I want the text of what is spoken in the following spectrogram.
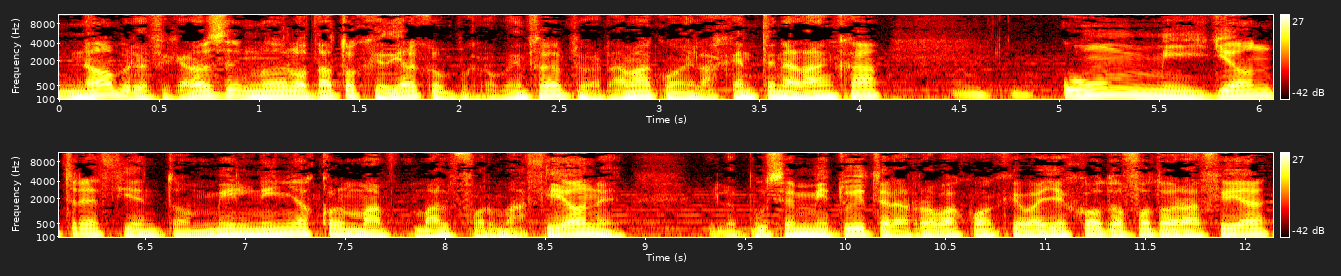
No, pero fijaros en uno de los datos que di al com- comienzo del programa con el agente naranja. Un millón trescientos mil niños con ma- malformaciones. Y lo puse en mi Twitter, arroba Juan G. Vallejo, dos fotografías.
